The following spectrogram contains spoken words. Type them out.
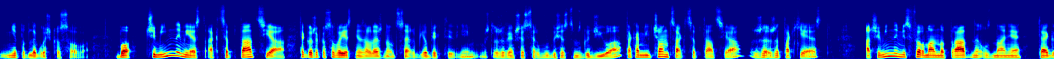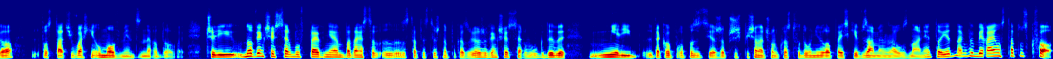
niepodległość Kosowa? Bo czym innym jest akceptacja tego, że Kosowo jest niezależne od Serbii, obiektywnie. Myślę, że większość Serbów by się z tym zgodziła. Taka milcząca akceptacja, że, że tak jest, a czym innym jest formalno-prawne uznanie tego w postaci właśnie umowy międzynarodowej. Czyli no, większość Serbów pewnie, badania statystyczne pokazują, że większość Serbów, gdyby mieli taką propozycję, że przyspieszone członkostwo do Unii Europejskiej w zamian za uznanie, to jednak wybierają status quo,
